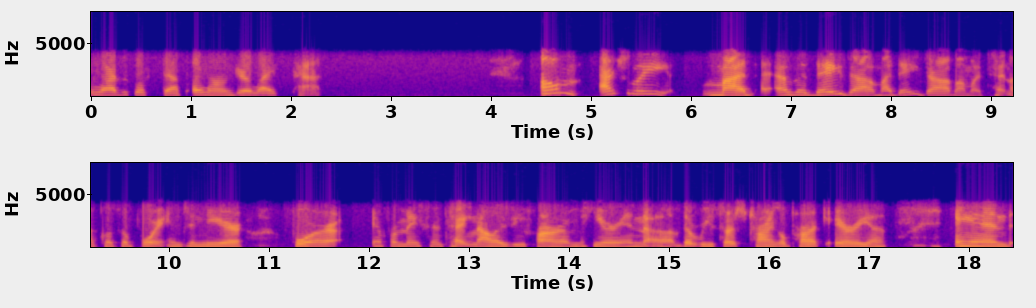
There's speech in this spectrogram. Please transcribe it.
logical step along your life path? Um, actually, my as a day job, my day job, I'm a technical support engineer for information technology firm here in uh, the Research Triangle Park area, and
